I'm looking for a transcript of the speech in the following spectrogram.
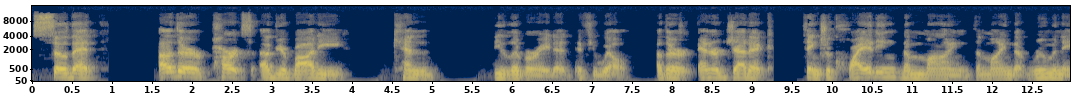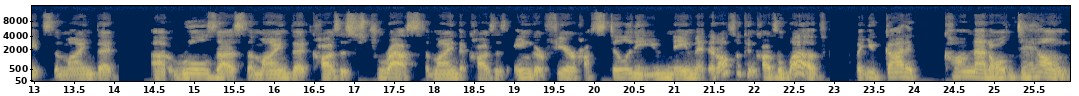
so that other parts of your body can be liberated if you will other energetic things. You're quieting the mind, the mind that ruminates, the mind that uh, rules us, the mind that causes stress, the mind that causes anger, fear, hostility, you name it. It also can cause love, but you got to calm that all down.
